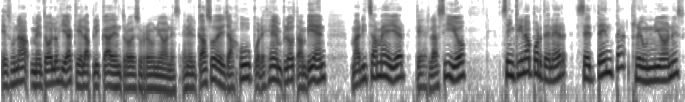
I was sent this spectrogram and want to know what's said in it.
es una metodología que él aplica dentro de sus reuniones. En el caso de Yahoo, por ejemplo, también Maritza Meyer, que es la CEO, se inclina por tener 70 reuniones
